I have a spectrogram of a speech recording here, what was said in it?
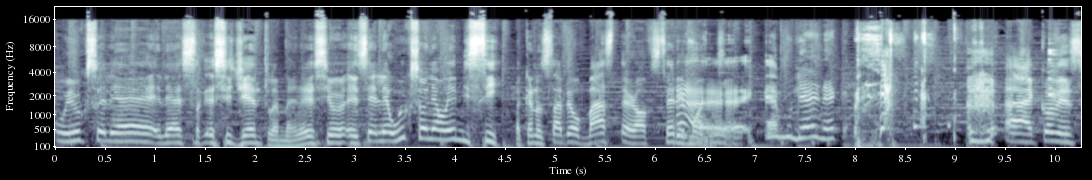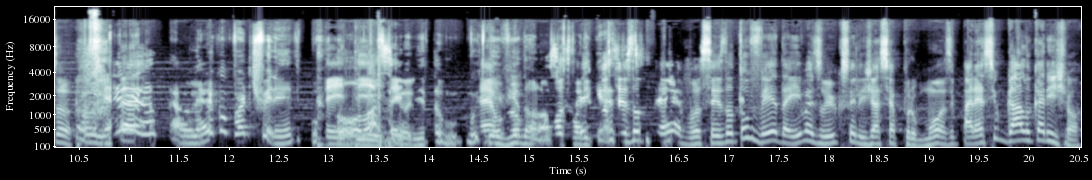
O Wilson, ele é, ele é esse gentleman. Esse, esse, ele é, o Wilson, ele é um MC. Pra quem não sabe, é o Master of Ceremonies. É, é mulher, né, cara? Ah, começou. A mulher, é, a mulher comporta diferente. Entendi, Olá, entendi. senhorita. Muito É, bem-vindo ao nosso vocês, podcast. vocês não, é, vocês não estão vendo aí, mas o Wilson ele já se aprumou, assim, parece o galo carijó.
